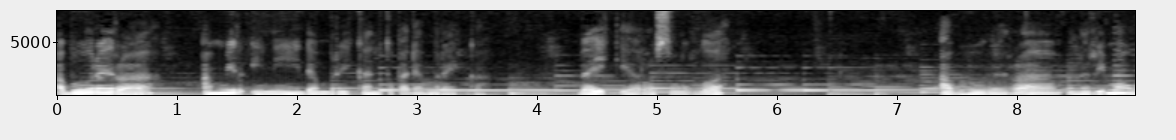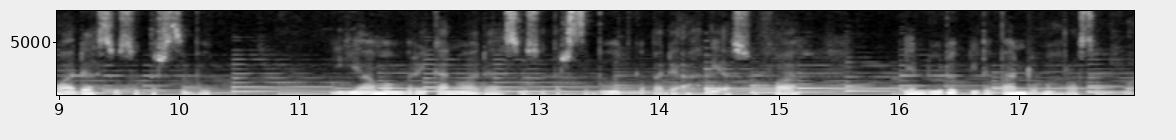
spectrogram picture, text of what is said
Abu Hurairah ambil ini dan berikan kepada mereka. Baik ya Rasulullah, Abu Hurairah menerima wadah susu tersebut. Ia memberikan wadah susu tersebut kepada ahli as-sufa yang duduk di depan rumah Rasulullah.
